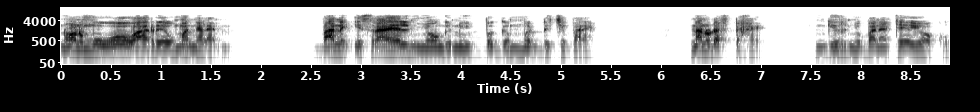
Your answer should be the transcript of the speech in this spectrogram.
noonu mu woo waa réew ma ne bànni israel ñoo ngi nuy bëgg a mëdd ci bare nanu def pexe ngir ñu bane tee yokku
